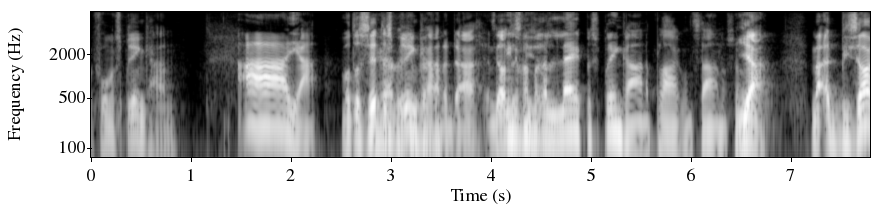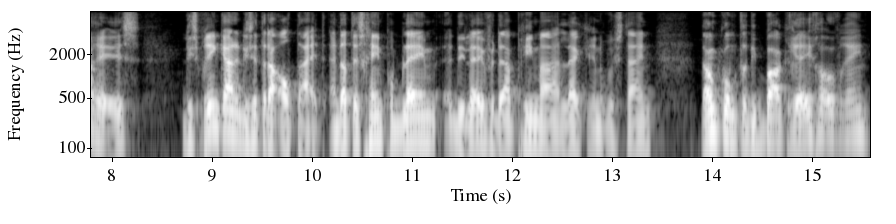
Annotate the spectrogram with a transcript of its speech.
voor een sprinkhaan. Ah ja. Want er zitten sprinkhanen daar. En dat is een of andere lijpe sprinkhanenplaag ontstaan of zo. Ja, maar het bizarre is, die sprinkhanen die zitten daar altijd. En dat is geen probleem. Die leven daar prima, lekker in de woestijn. Dan komt er die bak regen overheen.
